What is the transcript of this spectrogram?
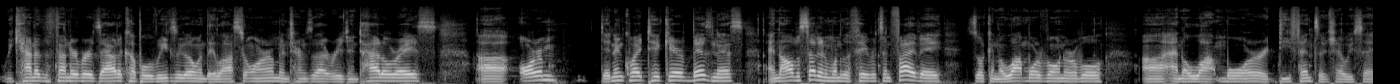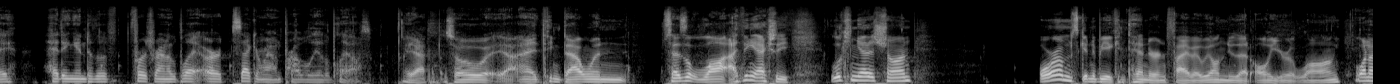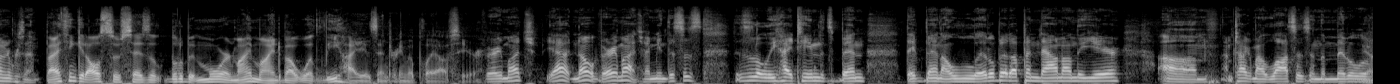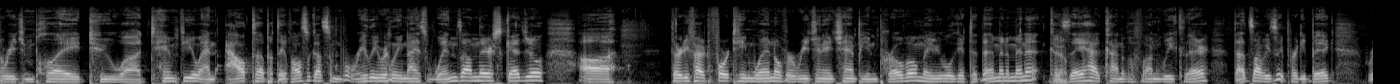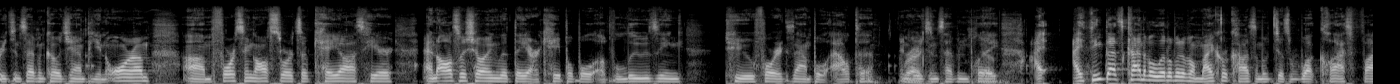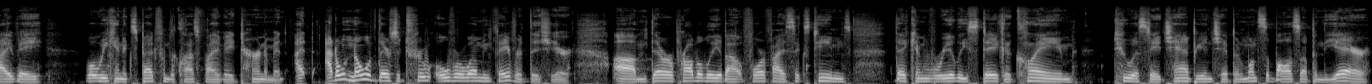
we counted the Thunderbirds out a couple of weeks ago when they lost to Orem in terms of that region title race. Uh, Orem didn't quite take care of business, and all of a sudden, one of the favorites in 5A is looking a lot more vulnerable uh, and a lot more defensive, shall we say, heading into the first round of the play or second round probably of the playoffs. Yeah. So I think that one says a lot. I think actually looking at it, Sean, Orem's going to be a contender in 5A. We all knew that all year long. 100%. But I think it also says a little bit more in my mind about what Lehi is entering the playoffs here. Very much. Yeah, no, very much. I mean, this is this is a Lehi team that's been they've been a little bit up and down on the year. Um, I'm talking about losses in the middle of region play to uh, Timpview and Alta, but they've also got some really really nice wins on their schedule. Uh, 35 to 14 win over Region 8 champion Provo. Maybe we'll get to them in a minute because they had kind of a fun week there. That's obviously pretty big. Region 7 co champion Orem, um, forcing all sorts of chaos here and also showing that they are capable of losing to, for example, Alta in right. Region 7 play. I, I think that's kind of a little bit of a microcosm of just what Class 5A what we can expect from the Class 5A tournament. I, I don't know if there's a true overwhelming favorite this year. Um, there are probably about four, five, six teams that can really stake a claim to a state championship, and once the ball's up in the air,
